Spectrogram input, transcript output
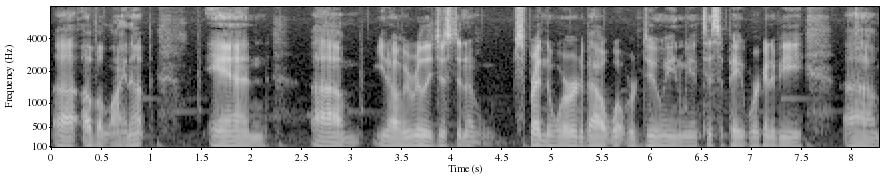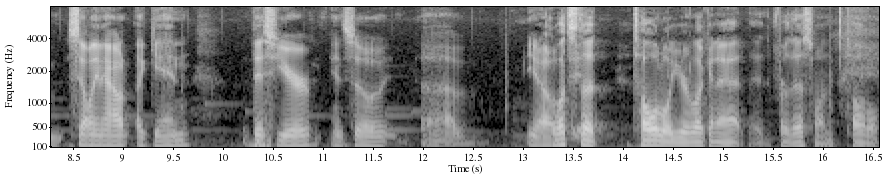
uh, of a lineup, and um, you know, we really just in a spreading the word about what we're doing. We anticipate we're going to be um, selling out again this year, and so uh, you know, what's the total you're looking at for this one total?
